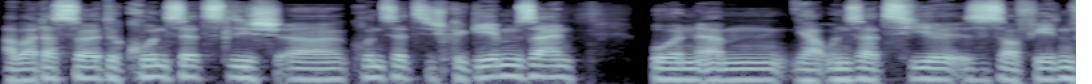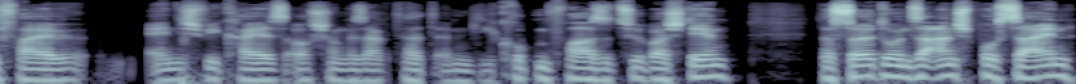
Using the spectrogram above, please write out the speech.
aber das sollte grundsätzlich, äh, grundsätzlich gegeben sein. Und ähm, ja, unser Ziel ist es auf jeden Fall, ähnlich wie Kai es auch schon gesagt hat, ähm, die Gruppenphase zu überstehen. Das sollte unser Anspruch sein.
